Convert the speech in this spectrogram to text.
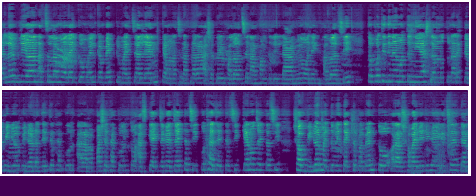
হ্যালো এভরিওয়ান, আসসালামু আলাইকুম, welcome back to my channel. কেমন আছেন আপনারা? আশা করি ভালো আছেন, আলহামদুলিল্লাহ, আমিও অনেক ভালো আছি। তো প্রতিদিনের মতো নিয়ে আসলাম নতুন আরেকটা ভিডিও ভিডিওটা দেখতে থাকুন আর আমার পাশে থাকুন। তো আজকে এক জায়গায় যাইতাছি, কোথায় যাইতাছি, কেন যাইতাছি, সব ভিডিওর মাধ্যমে দেখতে পাবেন। তো ওরা সবাই রেডি হয়ে গেছে দেন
